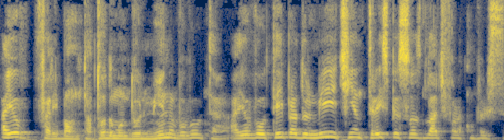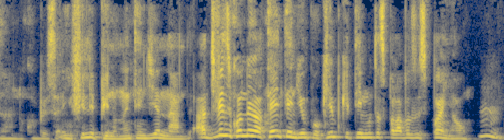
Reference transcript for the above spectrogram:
Aí eu falei, bom, tá todo mundo dormindo, vou voltar. Aí eu voltei para dormir e tinha três pessoas do lado de fora conversando, conversando, em filipino, não entendia nada. De vez em quando eu até entendi um pouquinho, porque tem muitas palavras em espanhol. Hum.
